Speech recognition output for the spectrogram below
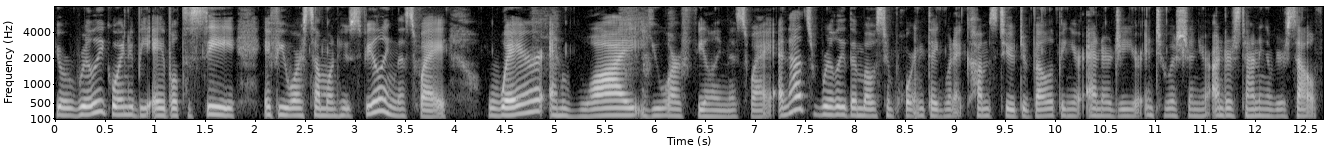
you're really going to be able to see if you are someone who's feeling this way where and why you are feeling this way. And that's really the most important thing when it comes to developing your energy, your intuition, your understanding of yourself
